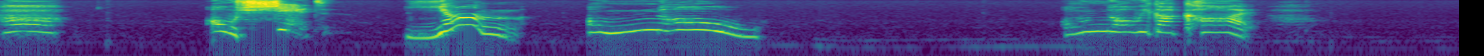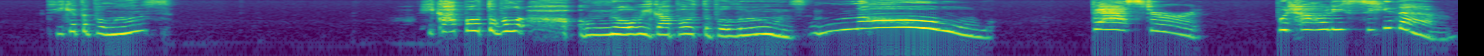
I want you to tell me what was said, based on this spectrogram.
oh shit! Yum! Oh no! Oh no, we got caught! Did he get the balloons? He got both the balloons. Oh no, we got both the balloons. No! Bastard! But how did he see them?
